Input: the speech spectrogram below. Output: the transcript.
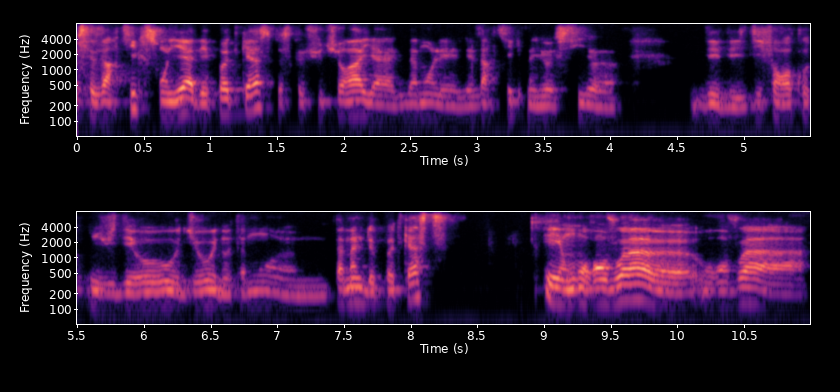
ces articles sont liés à des podcasts, parce que Futura, il y a évidemment les, les articles, mais il y a aussi des, des, différents contenus vidéo, audio et notamment pas mal de podcasts. Et on renvoie, on renvoie à,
